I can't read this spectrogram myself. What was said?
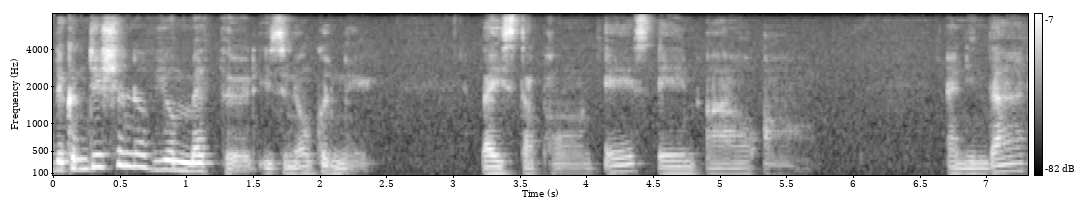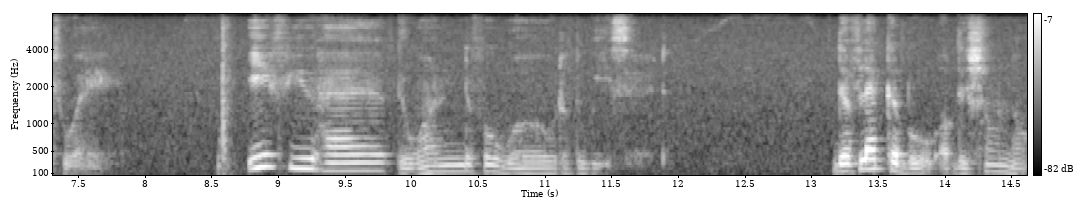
the condition of your method is an organic based upon SMRR, and in that way, if you have the wonderful world of the wizard, the flexible of the shono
